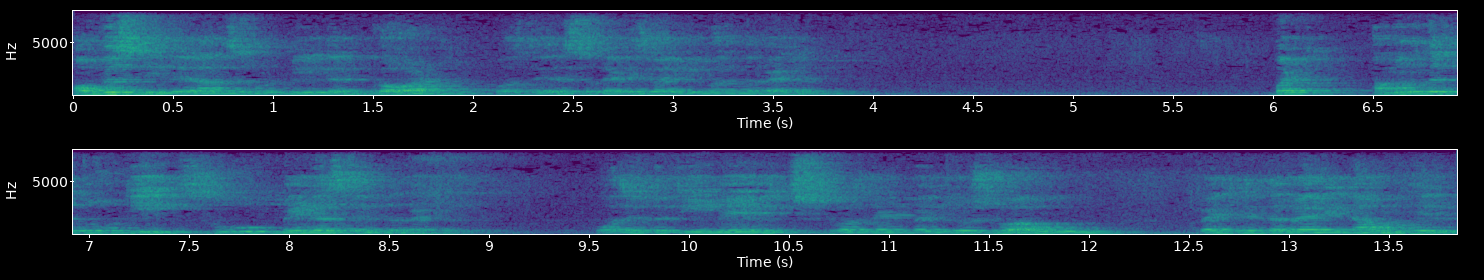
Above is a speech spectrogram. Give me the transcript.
Obviously, their answer would be that God was there, so that is why we won the battle. But among the two teams, who made us win the battle? Was it the team A, which was led by Joshua, who went in the valley downhill,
